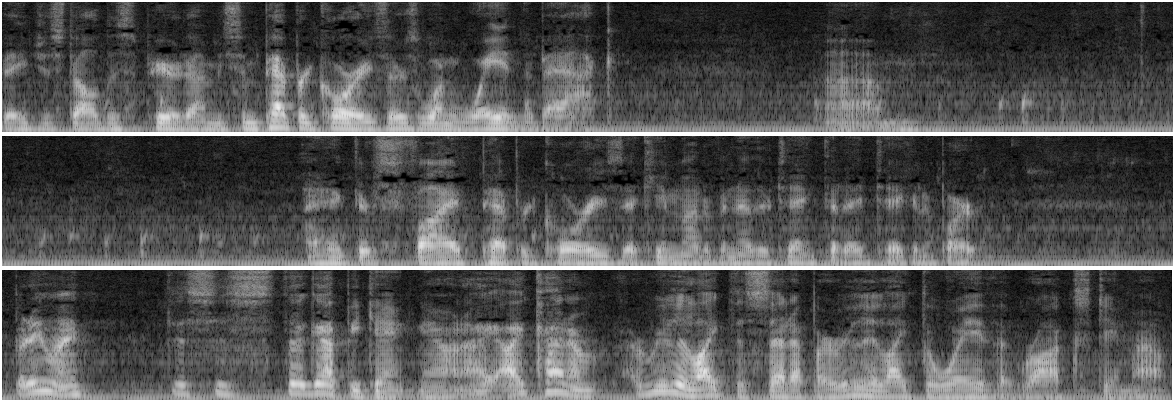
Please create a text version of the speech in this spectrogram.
they just all disappeared on me. Some peppered cories. There's one way in the back. Um, I think there's five peppered cories that came out of another tank that I'd taken apart. But anyway, this is the guppy tank now. And I, I kind of, I really like the setup. I really like the way the rocks came out.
